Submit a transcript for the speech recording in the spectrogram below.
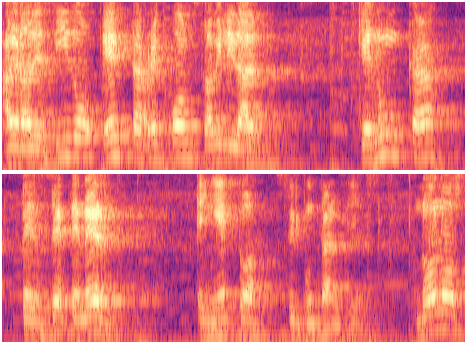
agradecido esta responsabilidad que nunca pensé tener en estas circunstancias. No nos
